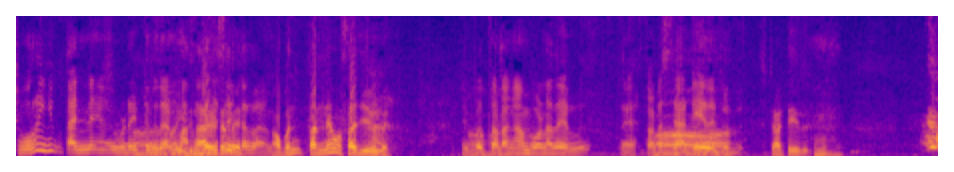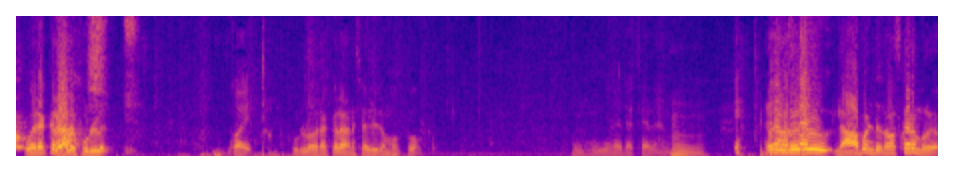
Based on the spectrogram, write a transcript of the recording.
ചൊറിയും തന്നെ ഇവിടെ ഇട്ട് ഇതാണ് മസാജ് ഇതുമായിട്ടല്ലേ? സെന്റർ ആണ് അവൻ തന്നെ മസാജ് ചെയ്യൂലേ ഇപ്പൊ തുടങ്ങാൻ പോണതേ ഉള്ളൂ. സ്റ്റാർട്ട് ചെയ്തിട്ടുണ്ട്. സ്റ്റാർട്ട് ചെയ്ത്. ഒരക്കലാണ് ഫുള്ള് കോയ് ഫുള്ള് ഒരക്കലാണ് ശരീരം മൊത്തം. ഉം, ഇനി ഒരു രക്ഷയിലാണ്. ഉം. ഏ, ഇപ്പൊ ഇവിടെ ഒരു ലാഭമുണ്ട് നമസ്കാരം പറയോ?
